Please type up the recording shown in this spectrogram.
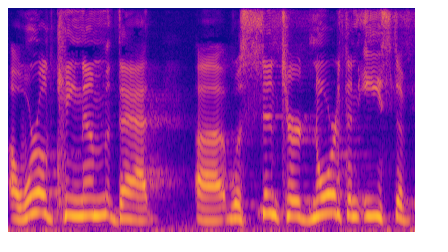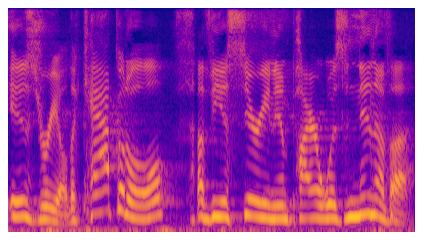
a world kingdom that uh, was centered north and east of Israel. The capital of the Assyrian Empire was Nineveh.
